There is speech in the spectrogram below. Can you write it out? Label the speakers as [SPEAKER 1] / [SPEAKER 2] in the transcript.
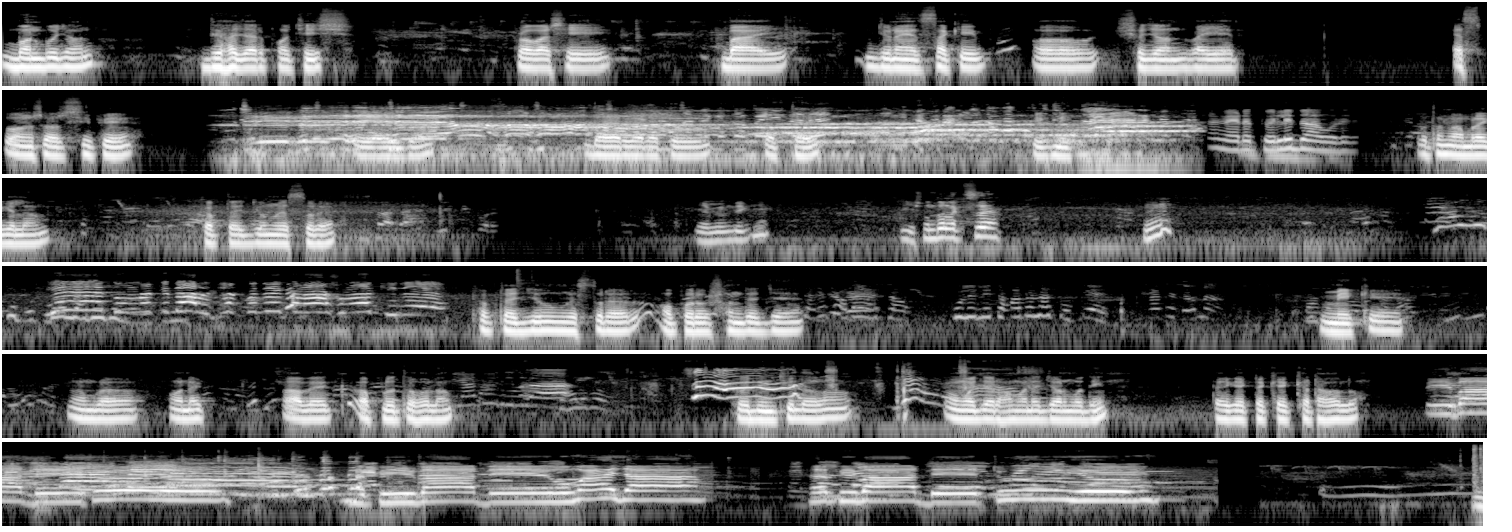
[SPEAKER 1] বনভোজন দুই হাজার পঁচিশ প্রবাসী ভাই জুনায়েদ সাকিব ও সুজন ভাইয়ের স্পন্সরশিপে টু সপ্তাহে পিকনিক প্রথমে আমরা গেলাম কাপ্তাই জুম রেস্তোরাঁ।
[SPEAKER 2] দেখি কি সুন্দর লাগছে? হুম?
[SPEAKER 1] জুম রেস্তোরাঁর অপরূপ সৌন্দর্যে মেয়েকে আমরা অনেক আবেগ আপ্লুত হলাম। ওই দিন ছিল ওমজার রহমানের জন্মদিন, তাই একটা কেক কাটা হলো।
[SPEAKER 2] Happy birthday happy birthday Umaiza happy birthday to you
